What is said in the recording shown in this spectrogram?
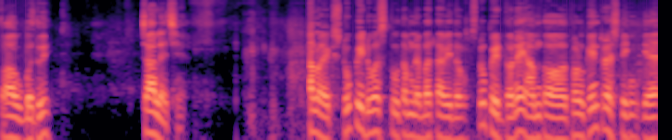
તો આવું બધું ચાલે છે. ચાલો એક સ્ટુપિડ વસ્તુ તમને બતાવી દઉં. સ્ટુપિડ તો નહીં, આમ તો થોડુંક ઇન્ટરેસ્ટિંગ કે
